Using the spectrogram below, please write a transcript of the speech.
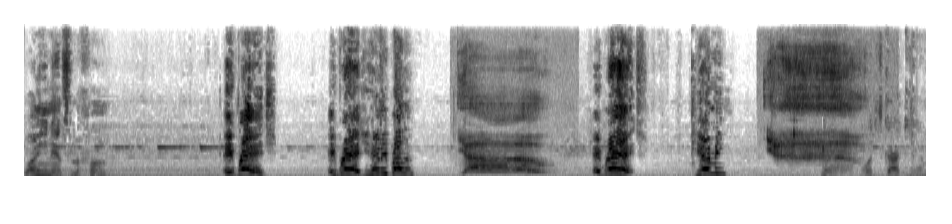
Why ain't answering the phone? Hey, Reg! Hey, Reg, you hear me, brother? Yo! Hey, Reg! You hear me? Yo! What's goddamn?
